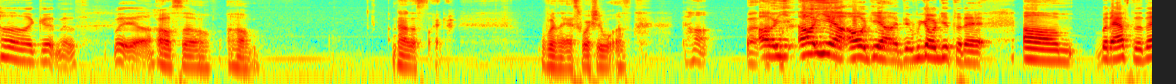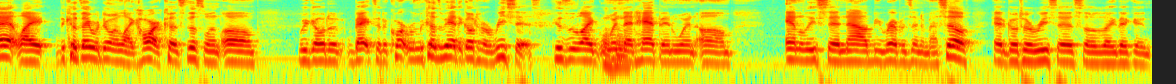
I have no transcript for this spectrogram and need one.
oh, goodness. But yeah. Also, um, not this later. When they asked where she was. Huh. Oh, yeah, oh, yeah. Oh, yeah. We're going to get to that. Um, but after that, like, because they were doing like hard cuts, this one, um, we go to back to the courtroom because we had to go to a recess. Because, like, when that happened, when um, Annalise said, now I'll be representing myself, had to go to a recess so, like, they could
